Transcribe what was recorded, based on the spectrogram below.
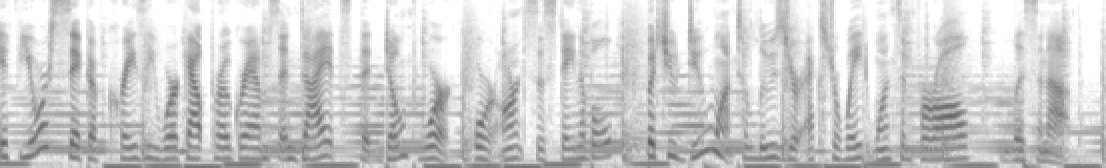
If you're sick of crazy workout programs and diets that don't work or aren't sustainable, but you do want to lose your extra weight once and for all, listen up.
